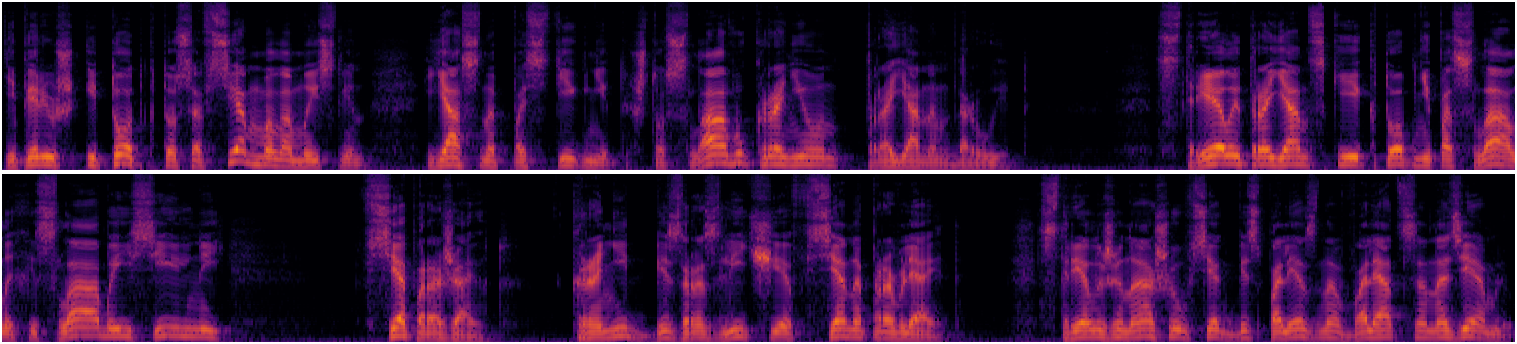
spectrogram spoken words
Теперь уж и тот, кто совсем маломыслен, ясно постигнет, что славу кранион троянам дарует. Стрелы троянские, кто б не послал их, и слабый, и сильный, все поражают. Кранит безразличие все направляет. Стрелы же наши у всех бесполезно валяться на землю.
